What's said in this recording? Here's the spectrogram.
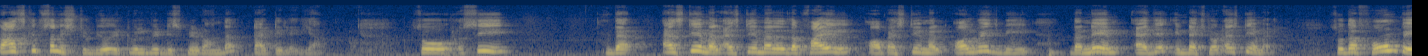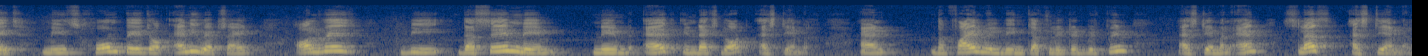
transcription studio it will be displayed on the title area. So see the HTML, HTML, the file of HTML always be the name as a index.html. So the home page means home page of any website always be the same name named as index.html and the file will be encapsulated between HTML and slash HTML.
